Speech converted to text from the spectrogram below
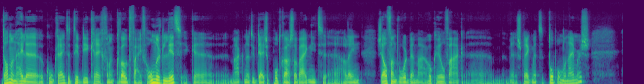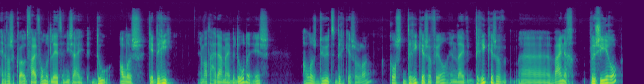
Dan een hele eh, concrete tip die ik kreeg van een Quote 500 lid. Ik uh, maak natuurlijk deze podcast waarbij ik niet alleen zelf aan het woord ben, maar ook heel vaak spreek met topondernemers. En er was een Quote 500 lid en die zei: Doe alles keer drie. En wat hij daarmee bedoelde is: alles duurt drie keer zo lang kost drie keer zoveel en levert drie keer zo uh, weinig plezier op.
